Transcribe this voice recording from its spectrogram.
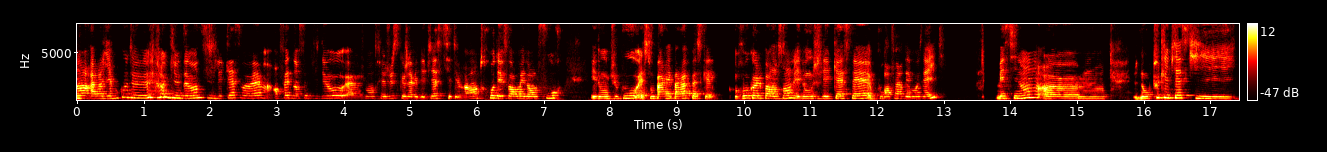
Non, alors il y a beaucoup de gens qui me demandent si je les casse moi-même. En fait, dans cette vidéo, euh, je montrais juste que j'avais des pièces qui étaient vraiment trop déformées dans le four. Et donc, du coup, elles sont pas réparables parce qu'elles recollent pas ensemble. Et donc, je les cassais pour en faire des mosaïques. Mais sinon, euh, donc toutes les pièces qui,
